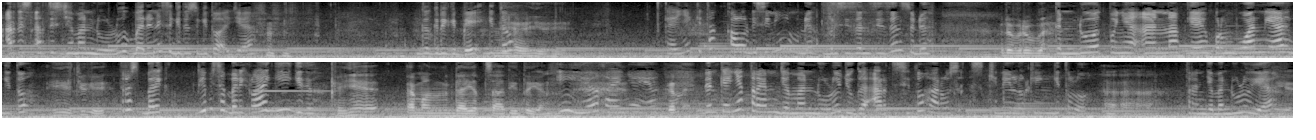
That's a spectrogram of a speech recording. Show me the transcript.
artis-artis zaman dulu badannya segitu-segitu aja gak gede-gede gitu Iya iya iya. kayaknya kita kalau di sini udah berseason-season sudah Udah berubah. gendut punya anak ya yang perempuan ya gitu Iya juga ya. terus balik dia bisa balik lagi gitu Kayaknya emang diet saat itu yang. iya kayaknya ya Karena dan kayaknya tren zaman dulu juga artis itu harus skinny looking gitu loh Ah, ah, ah. tren zaman dulu ya iya.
